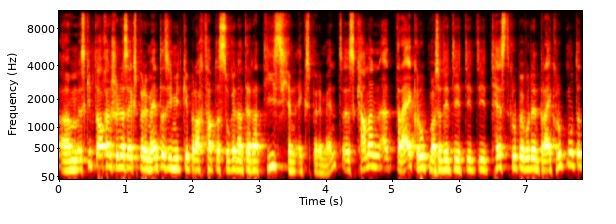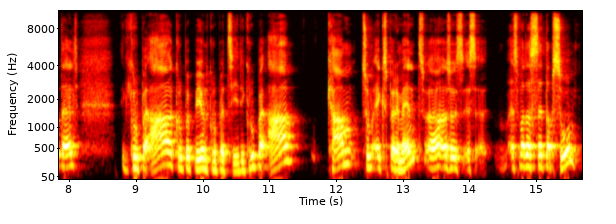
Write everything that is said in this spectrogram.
ähm, es gibt auch ein schönes Experiment, das ich mitgebracht habe, das sogenannte Radieschen-Experiment. Es kamen äh, drei Gruppen, also die, die, die, die Testgruppe wurde in drei Gruppen unterteilt. Gruppe A, Gruppe B und Gruppe C. Die Gruppe A kam zum Experiment, also es, es, es war das Setup so,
